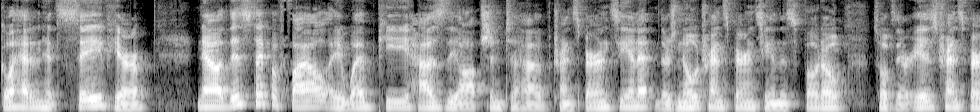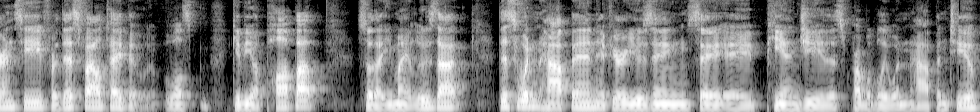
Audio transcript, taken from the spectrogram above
go ahead and hit save here. Now this type of file, a WebP, has the option to have transparency in it. There's no transparency in this photo. So if there is transparency for this file type, it will give you a pop-up so that you might lose that. This wouldn't happen if you're using, say, a PNG. This probably wouldn't happen to you.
